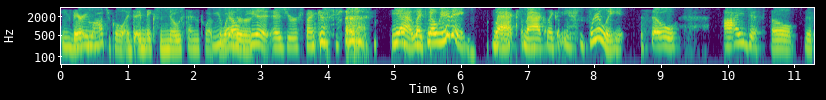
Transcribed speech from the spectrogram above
He's very mm-hmm. logical. It, it, makes no sense whatsoever. You don't hit as you're spanking. yeah, like no hitting. Max, Max, like really. So I just felt this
